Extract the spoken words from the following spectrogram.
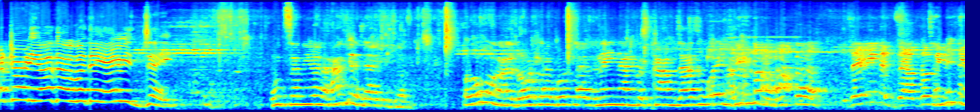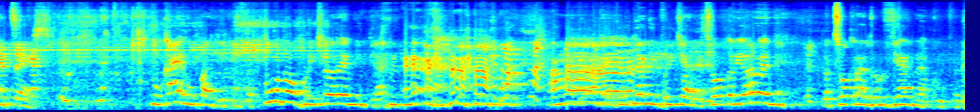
અઠવાડિયું અગાઉ બધા આવી જ જાય. હું શનિવાર આજે જ આવી જાઉં. રોટલા બોટલા નહીં ના બસ કામ જાજુ હોય ને. હું તો જમીને જ જઈશ. તું કાંઈ ઉપાધિ નહીં તું નો ભૂખ્યો રે નહીં ત્યાં. આમાં તો આપણે દૂધની ભૂખ્યા રે. છોકરીઓ આવે ને તો છોકરા થોડું ધ્યાન રાખવું પડે.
